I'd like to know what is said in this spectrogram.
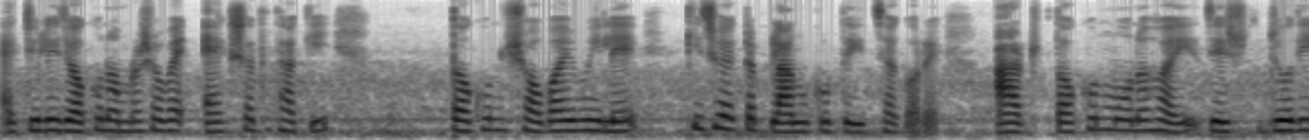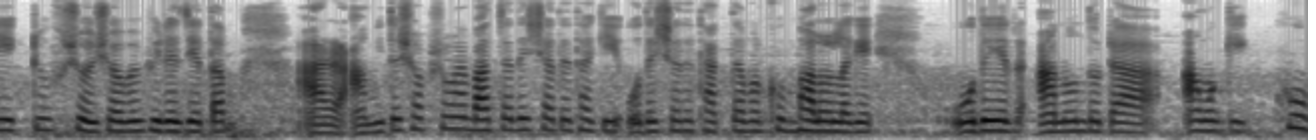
অ্যাকচুয়ালি যখন আমরা সবাই একসাথে থাকি তখন সবাই মিলে কিছু একটা প্ল্যান করতে ইচ্ছা করে। আর তখন মনে হয় যে, যদি একটু শৈশবে ফিরে যেতাম, আর আমি তো সবসময় বাচ্চাদের সাথে থাকি, ওদের সাথে থাকতে আমার খুব ভালো লাগে, ওদের আনন্দটা আমাকে খুব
